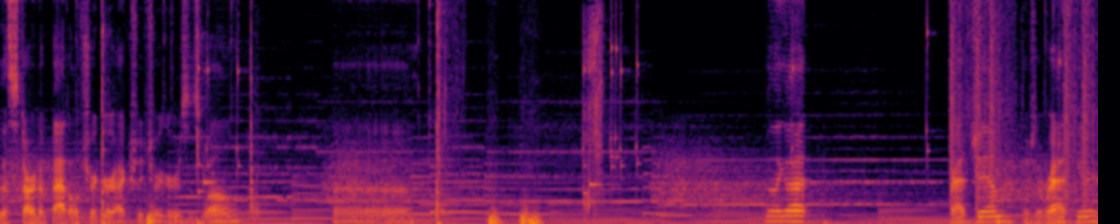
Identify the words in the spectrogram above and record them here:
The start of battle trigger actually triggers as well. Uh, like that. Rat jam. There's a rat here.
